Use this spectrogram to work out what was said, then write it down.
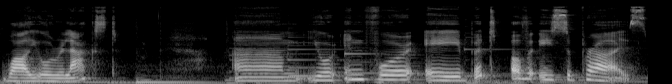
while you're relaxed, um, you're in for a bit of a surprise.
